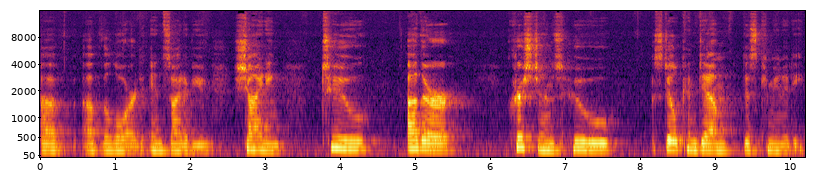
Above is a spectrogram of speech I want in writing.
of, of, of the Lord inside of you shining to other Christians who still condemn this community.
